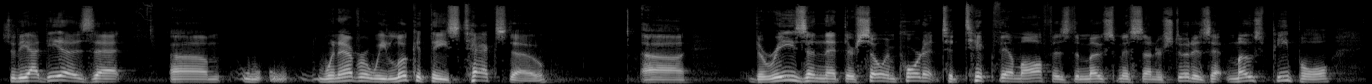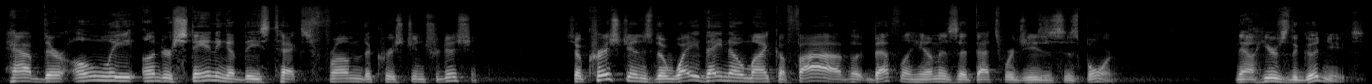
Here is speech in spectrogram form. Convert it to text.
So the idea is that um, w- whenever we look at these texts, though, uh, the reason that they're so important to tick them off as the most misunderstood is that most people have their only understanding of these texts from the Christian tradition. So, Christians, the way they know Micah 5 Bethlehem is that that's where Jesus is born. Now, here's the good news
